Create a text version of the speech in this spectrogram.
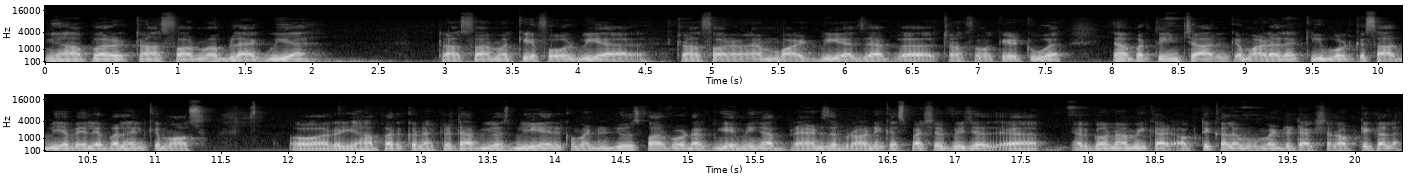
यहाँ पर ट्रांसफार्मर ब्लैक भी है ट्रांसफार्मर के फोर भी है ट्रांसफार्मर एम वाइट भी है जैब ट्रांसफार्मर के टू है। यहाँ पर तीन चार इनके मॉडल है कीबोर्ड के साथ भी अवेलेबल है इनके माउस और यहाँ पर connected type U S B A recommended use for product gaming है ब्रांड जेब्रॉनिक है स्पेशल फीचर एर्गोनॉमिक है ऑप्टिकल है मूवमेंट डिटेक्शन ऑप्टिकल है।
